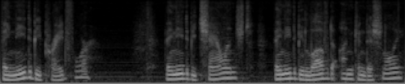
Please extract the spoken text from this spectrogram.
They need to be prayed for. They need to be challenged. They need to be loved unconditionally.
